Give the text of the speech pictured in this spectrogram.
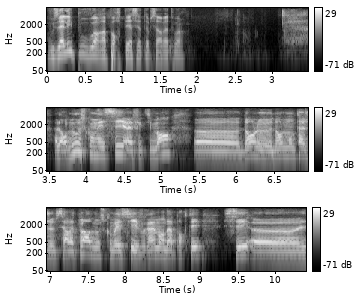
vous allez pouvoir apporter à cet Observatoire? Alors nous, ce qu'on essaie effectivement euh, dans le montage de l'observatoire, nous ce qu'on va essayer vraiment d'apporter, c'est euh,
